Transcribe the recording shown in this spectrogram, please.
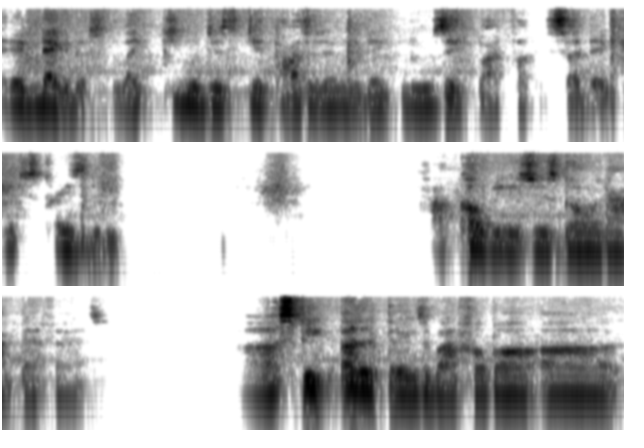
and then negatives. Like people just get positive and they lose it by fucking Sunday, which is crazy to me. How COVID is just going out that fast. Uh, speak other things about football. Uh,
